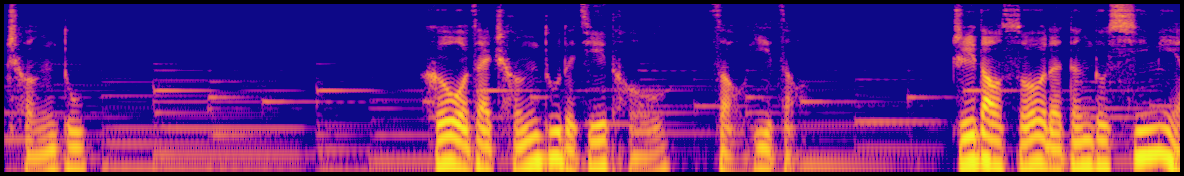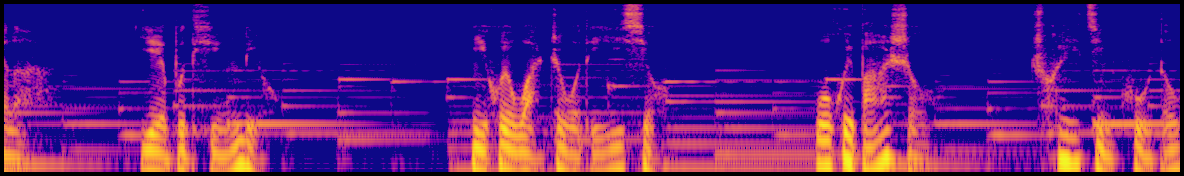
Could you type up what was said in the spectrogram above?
成都。和我在成都的街头走一走，直到所有的灯都熄灭了，也不停留。你会挽着我的衣袖，我会把手揣进裤兜，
